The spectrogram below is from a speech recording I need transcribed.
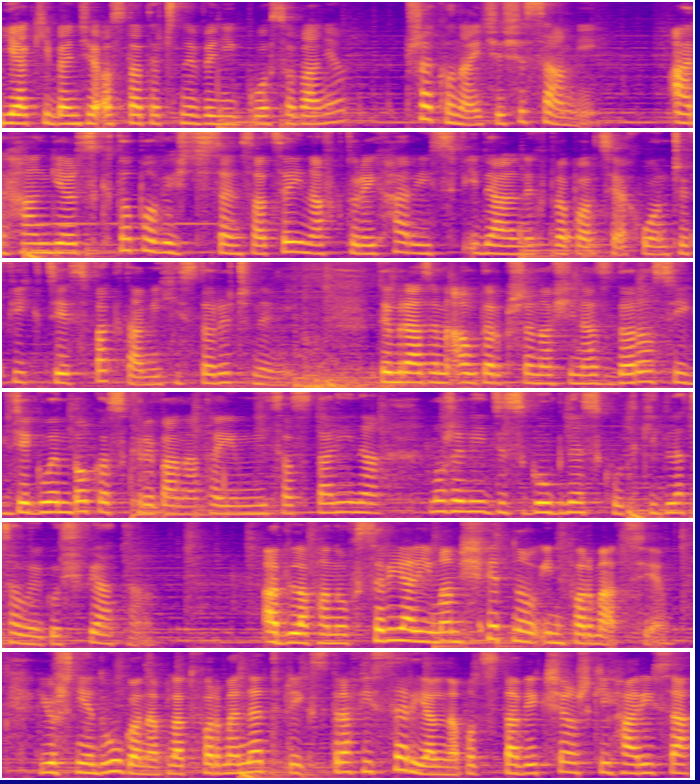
Jaki będzie ostateczny wynik głosowania? Przekonajcie się sami. Archangielsk to powieść sensacyjna, w której Harris w idealnych proporcjach łączy fikcję z faktami historycznymi. Tym razem autor przenosi nas do Rosji, gdzie głęboko skrywana tajemnica Stalina może mieć zgubne skutki dla całego świata. A dla fanów seriali mam świetną informację. Już niedługo na platformę Netflix trafi serial na podstawie książki Harrisa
